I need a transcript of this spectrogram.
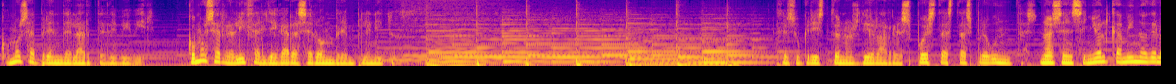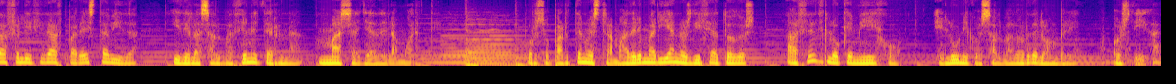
¿cómo se aprende el arte de vivir? ¿Cómo se realiza el llegar a ser hombre en plenitud? Jesucristo nos dio la respuesta a estas preguntas, nos enseñó el camino de la felicidad para esta vida y de la salvación eterna más allá de la muerte. Por su parte, nuestra Madre María nos dice a todos, Haced lo que mi Hijo, el único Salvador del hombre, os diga.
